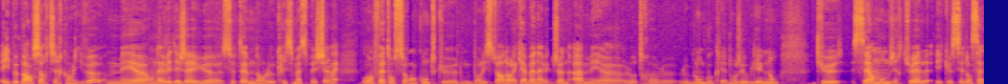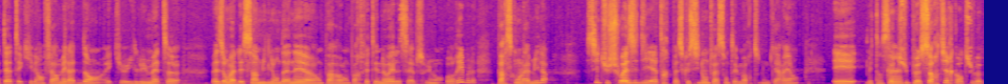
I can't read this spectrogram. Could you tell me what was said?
Et il peut pas en sortir quand il veut. Mais euh, on avait déjà eu euh, ce thème dans le Christmas Special Ouais. où en fait on se rend compte que donc, dans l'histoire dans la cabane avec John Hamm et euh, l'autre le, le blond bouclé dont j'ai oublié le nom, que c'est un monde virtuel et que c'est dans sa tête et qu'il est enfermé là-dedans et qu'ils lui mettent euh, vas-y on va te laisser un million d'années euh, on part on part fêter Noël c'est absolument horrible parce qu'on l'a mis là. Si tu choisis d'y être parce que sinon de toute façon t'es morte donc y a rien. Et Mais que tu peux sortir quand tu veux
